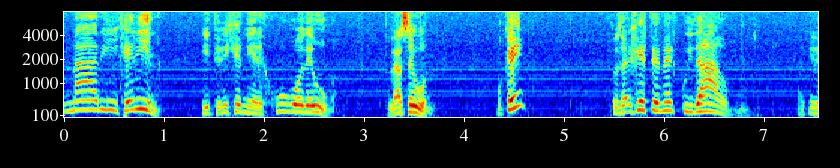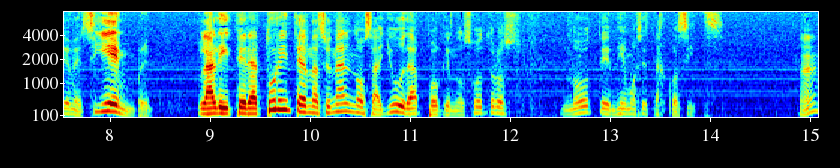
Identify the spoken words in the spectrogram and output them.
naringerina. Y te dije ni el jugo de uva, la segunda. ¿Ok? Entonces hay que tener cuidado. Hay que tener siempre. La literatura internacional nos ayuda porque nosotros no tenemos estas cositas. ¿Ah?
